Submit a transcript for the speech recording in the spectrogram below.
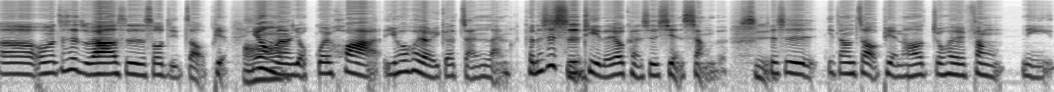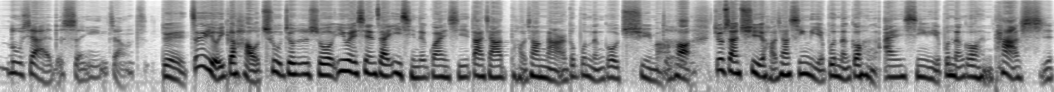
呃，我们这次主要是收集照片，因为我们有规划以后会有一个展览，可能是实体的，有可能是线上的，是就是一张照片，然后就会放。你录下来的声音这样子，对这个有一个好处，就是说，因为现在疫情的关系，大家好像哪儿都不能够去嘛，哈，就算去，好像心里也不能够很安心，也不能够很踏实。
